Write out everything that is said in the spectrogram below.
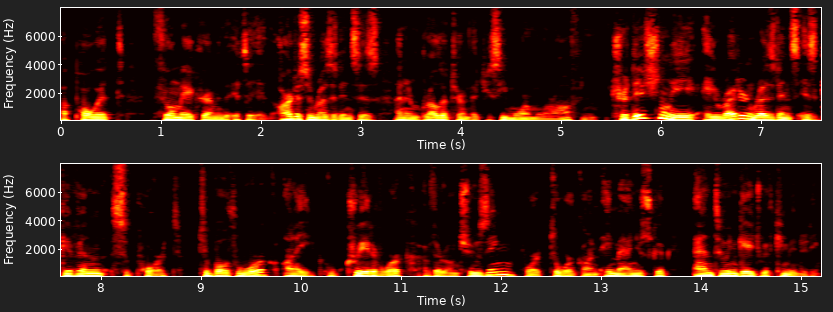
a poet, filmmaker. I mean, it's artist in residence is an umbrella term that you see more and more often. Traditionally, a writer in residence is given support to both work on a creative work of their own choosing, or to work on a manuscript, and to engage with community.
